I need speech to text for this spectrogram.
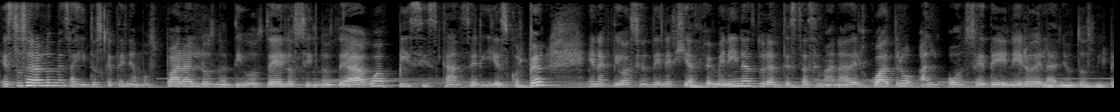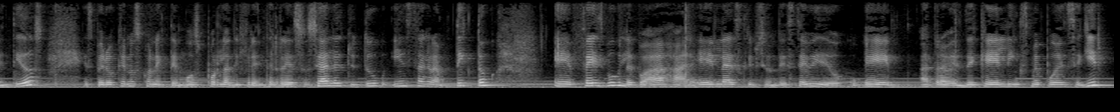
estos eran los mensajitos que teníamos para los nativos de los signos de agua, Piscis, Cáncer y Escorpión en activación de energías femeninas durante esta semana del 4 al 11 de enero del año 2022. Espero que nos conectemos por las diferentes redes sociales, YouTube, Instagram, TikTok. Eh, Facebook les voy a dejar en la descripción de este video eh, a través de qué links me pueden seguir.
